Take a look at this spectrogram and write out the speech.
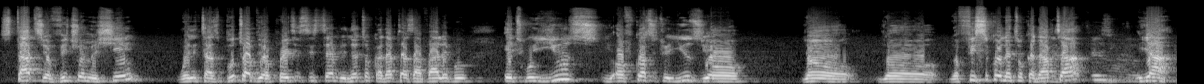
start your virtual machine. When it has boot up the operating system, the network adapters are available. It will use, of course, it will use your your your your physical network adapter. Physical. Yeah,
